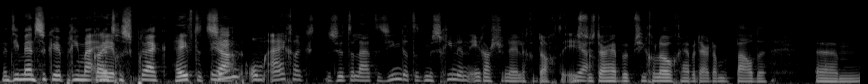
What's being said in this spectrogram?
Met die mensen kun je prima Kan in je- het gesprek. Heeft het Ja. zin om eigenlijk ze te laten zien dat het misschien een irrationele gedachte is? Ja. Dus daar hebben psychologen hebben daar dan bepaalde ehm,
